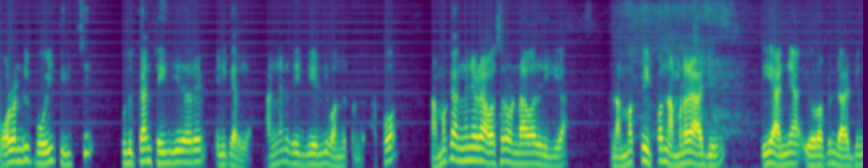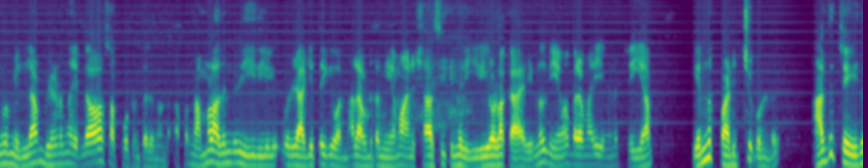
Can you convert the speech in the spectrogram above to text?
പോളണ്ടിൽ പോയി തിരിച്ച് പുതുക്കാൻ ചേഞ്ച് ചെയ്തവരെയും എനിക്കറിയാം. അങ്ങനെ ചേഞ്ച് ചെയ്യേണ്ടി വന്നിട്ടുണ്ട്. അപ്പോൾ നമുക്ക് അങ്ങനെ ഒരു അവസരം ഉണ്ടാവാതിരിക്കുക. നമുക്ക് ഇപ്പം നമ്മുടെ രാജ്യവും ഈ അന്യ യൂറോപ്യൻ രാജ്യങ്ങളും എല്ലാം വീണുന്ന എല്ലാ സപ്പോർട്ടും തരുന്നുണ്ട്. അപ്പം നമ്മൾ അതിന്റെ രീതിയിൽ ഒരു രാജ്യത്തേക്ക് വന്നാൽ അവിടുത്തെ നിയമം അനുശാസിക്കുന്ന രീതിയിലുള്ള കാര്യങ്ങൾ നിയമപരമായി എങ്ങനെ ചെയ്യാം എന്ന് പഠിച്ചുകൊണ്ട് അത് ചെയ്ത്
